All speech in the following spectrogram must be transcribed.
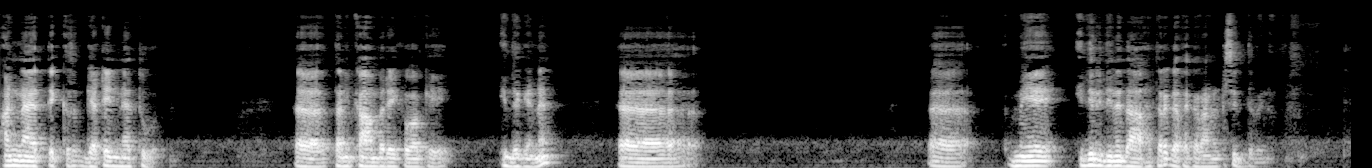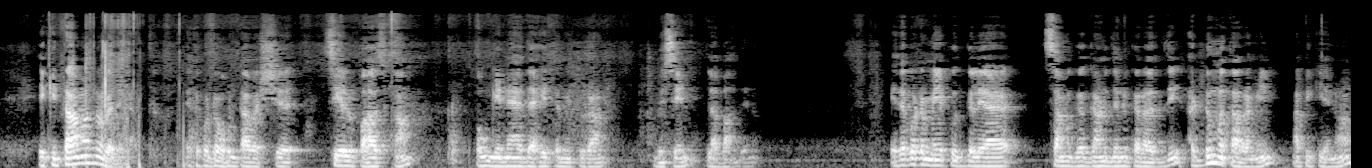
අන්න ඇත් එක්ක ගැටෙන්නේ නැතුව තනි කාමරයක වගේ ඉඳගෙන මේ ඉදිරි දින 14 ගත කරන්නට සිද්ධ වෙනවා. ඒක ඉතාමත්ම වැදගත්. එතකොට ඔහුන්ට අවශ්‍ය සියලු පහසුකම් ඔවුන්ගේ නෑදෑ හිත මිතුරන් විසින් ලබා දෙනවා. එතකොට මේ පුද්ගලයා සමග ගනුදෙනු කරද්දී අඩුම තරමින් අපි කියනවා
